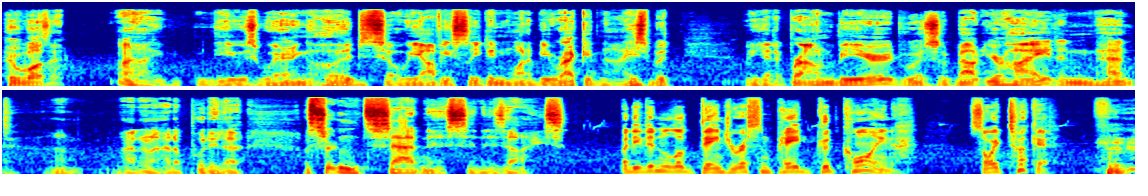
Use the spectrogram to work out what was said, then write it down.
Who was it? Well, he, he was wearing a hood, so he obviously didn't want to be recognized, but he had a brown beard, was about your height, and had, um, I don't know how to put it, a, a certain sadness in his eyes. But he didn't look dangerous and paid good coin, so I took it. Hmm.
